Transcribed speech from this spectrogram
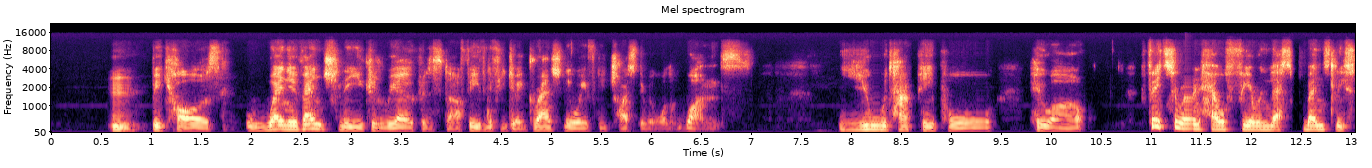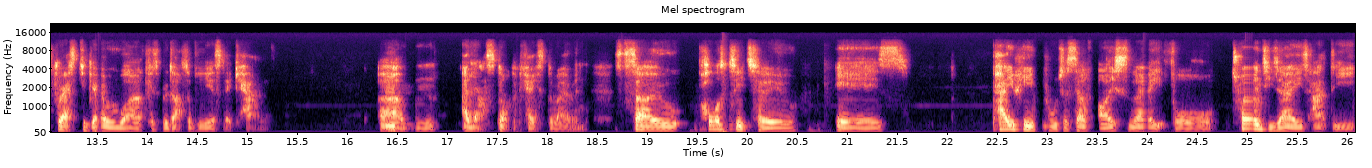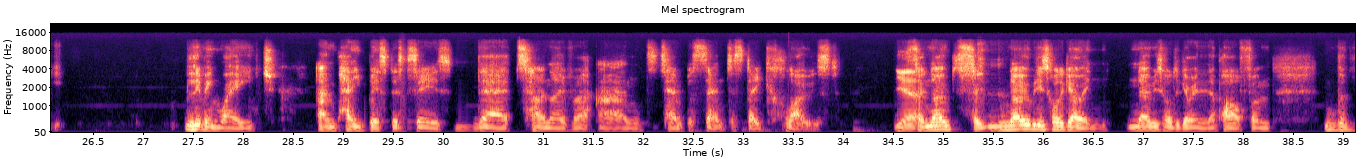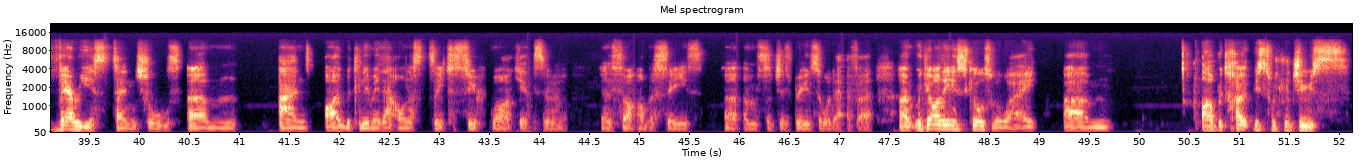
Mm. because when eventually you could reopen stuff, even if you do it gradually or even if you try to do it all at once, you would have people who are fitter and healthier and less mentally stressed to go and work as productively as they can. Um, And that's not the case at the moment. So, policy two is pay people to self isolate for 20 days at the living wage and pay businesses their turnover and 10% to stay closed. Yeah. So no, so nobody's got to go in. Nobody's got to go in apart from the very essentials. Um, and I would limit that honestly to supermarkets and, and pharmacies, um, such as Boots or whatever. Uh, regarding schools of the way, um, I would hope this would reduce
